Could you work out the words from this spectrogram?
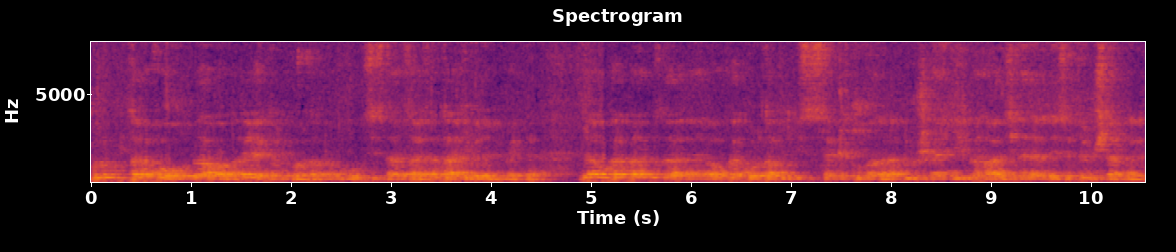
Kurum tarafı olduğu davaları elektronik ortamda bu sistem sayesinde takip edebilmekte. Ve avukatlarımız da e, avukat portal bilgi sistemini kullanarak duruşmaya girme haricinde neredeyse tüm işlemlerini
